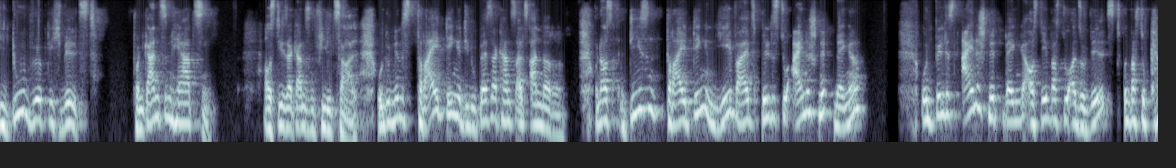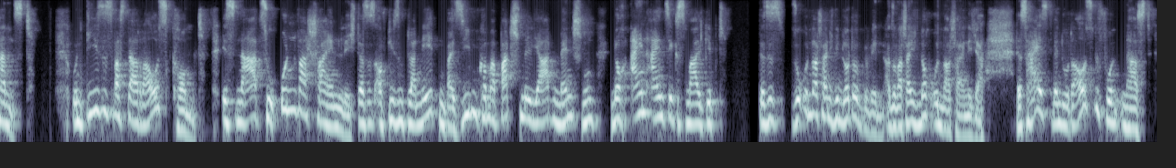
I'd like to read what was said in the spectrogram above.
die du wirklich willst, von ganzem Herzen aus dieser ganzen Vielzahl. Und du nimmst drei Dinge, die du besser kannst als andere. Und aus diesen drei Dingen jeweils bildest du eine Schnittmenge und bildest eine Schnittmenge aus dem, was du also willst und was du kannst. Und dieses, was da rauskommt, ist nahezu unwahrscheinlich, dass es auf diesem Planeten bei 7, Batsch Milliarden Menschen noch ein einziges Mal gibt. Das ist so unwahrscheinlich wie ein Lottogewinn, also wahrscheinlich noch unwahrscheinlicher. Das heißt, wenn du rausgefunden hast,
